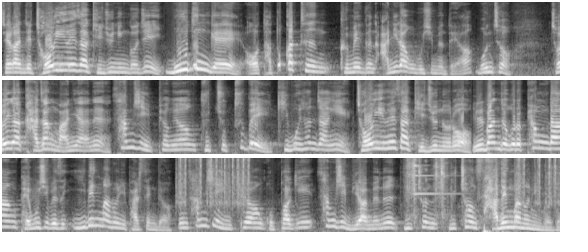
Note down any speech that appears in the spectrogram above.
제가 이제 저희 회사 기준인 거지 모든 게 어, 다 똑같은 금액은 아니라고 보시면 돼요. 먼저 저희가 가장 많이 하는 32평형 구축 투베이 기본 현장이 저희 회사 기준으로 일반적으로 평당 150에서 200만 원이 발생돼요. 그럼 32평 곱하기 32 하면은 6천 6,400만 원인 거죠.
